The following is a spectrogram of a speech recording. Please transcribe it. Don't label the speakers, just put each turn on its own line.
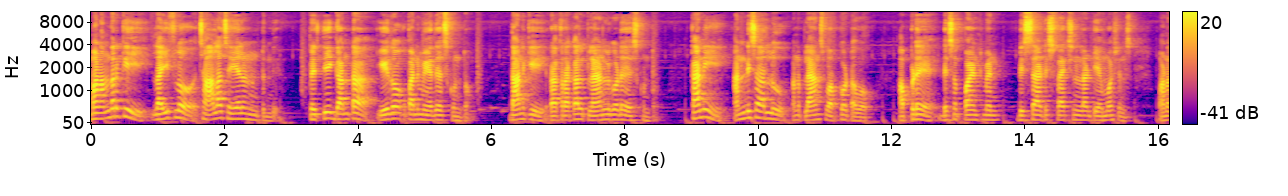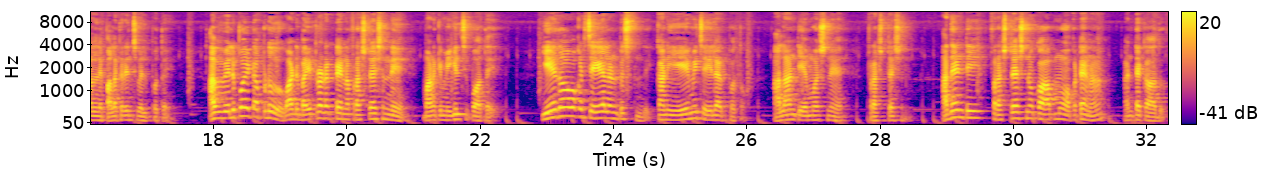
మనందరికీ లైఫ్లో చాలా చేయాలని ఉంటుంది. ప్రతి గంట ఏదో ఒక పని మీద వేసుకుంటాం. దానికి రకరకాల ప్లాన్లు కూడా వేసుకుంటాం. కానీ అన్నిసార్లు మన ప్లాన్స్ వర్కౌట్ అవ్వవు. అప్పుడే డిసప్పాయింట్మెంట్ డిస్సాటిస్ఫాక్షన్ లాంటి ఎమోషన్స్ మనల్ని పలకరించి వెళ్ళిపోతాయి. అవి వెళ్ళిపోయేటప్పుడు వాటి బై ప్రోడక్ట్ అయిన ఫ్రస్ట్రేషన్ని మనకి మిగిల్చిపోతాయి. ఏదో ఒకటి చేయాలనిపిస్తుంది కానీ ఏమీ చేయలేకపోతాం. అలాంటి ఎమోషనే ఫ్రస్ట్రేషన్. అదేంటి? ఫ్రస్ట్రేషను కోపము ఒకటేనా? అంటే కాదు.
